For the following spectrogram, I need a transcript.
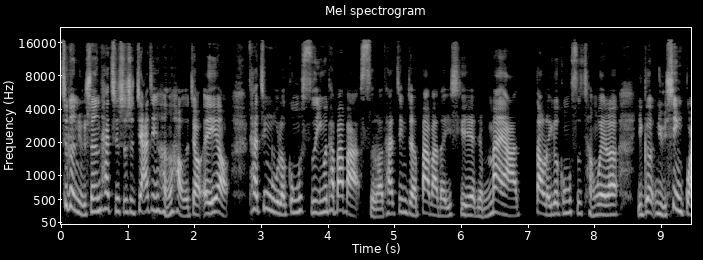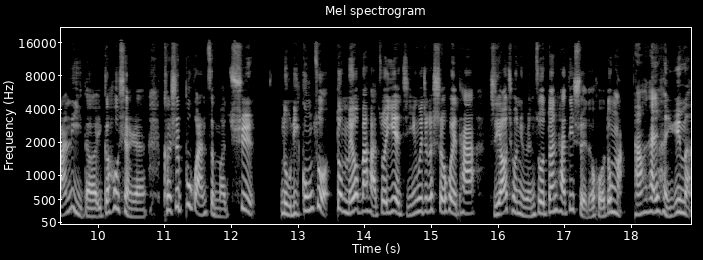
这个女生她其实是家境很好的，叫 A L，，她进入了公司，因为她爸爸死了，她进着爸爸的一些人脉啊，到了一个公司，成为了一个女性管理的一个候选人。可是不管怎么去努力工作，都没有办法做业绩，因为这个社会它只要求女人做端茶递水的活动嘛。然后她就很郁闷。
